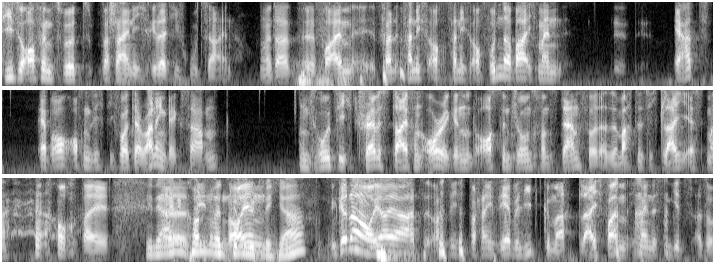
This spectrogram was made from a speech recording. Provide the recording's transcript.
Diese Offense wird wahrscheinlich relativ gut sein. Ne, da, äh, vor allem äh, fand, fand ich es auch, auch wunderbar. Ich meine, äh, er hat er braucht offensichtlich, wollte er Running Backs haben und holt sich Travis Dye von Oregon und Austin Jones von Stanford. Also er machte sich gleich erstmal auch bei in der einen äh, Konferenz neuen, gemütlich, ja? Genau, ja, ja, hat, hat sich wahrscheinlich sehr beliebt gemacht gleich. Vor allem, ich meine, das sind jetzt, also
